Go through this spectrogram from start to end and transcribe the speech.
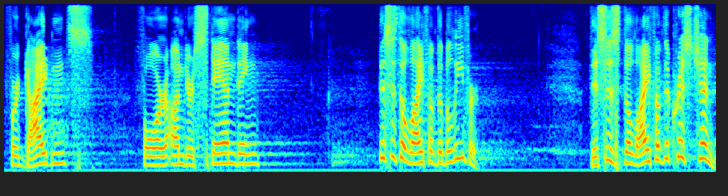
for guidance, for understanding. This is the life of the believer. This is the life of the Christian.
